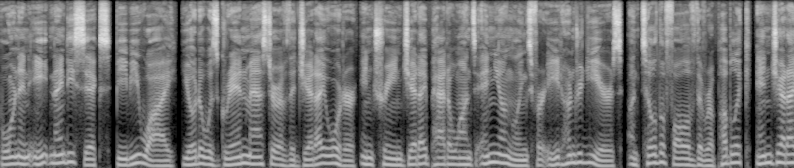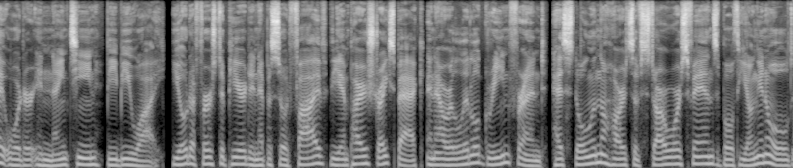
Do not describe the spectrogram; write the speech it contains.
Born in 896 BBY, Yoda was Grand Master of the Jedi Order and trained Jedi Padawans and younglings for 800 years until the fall of the Republic and Jedi Order in 19 BBY. Yoda first appeared in Episode 5, The Empire Strikes Back, and our little green friend has stolen the hearts of Star Wars fans, both young and old,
